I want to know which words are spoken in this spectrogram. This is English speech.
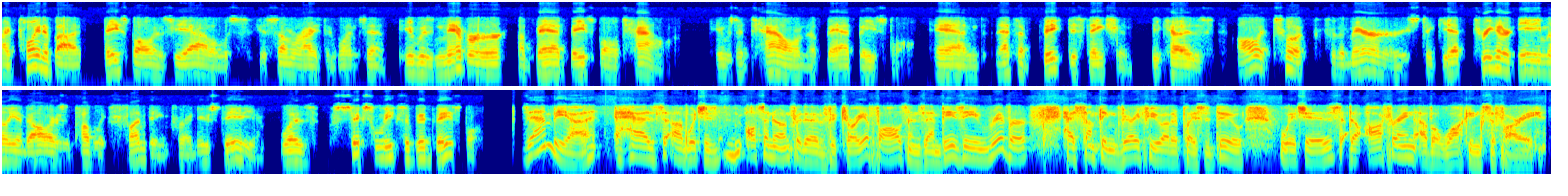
My point about baseball in Seattle was is summarized in one sentence. It was never a bad baseball town. It was a town of bad baseball. And that's a big distinction because all it took for the Mariners to get $380 million in public funding for a new stadium was six weeks of good baseball. Zambia has, uh, which is also known for the Victoria Falls and Zambezi River, has something very few other places do, which is the offering of a walking safari.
